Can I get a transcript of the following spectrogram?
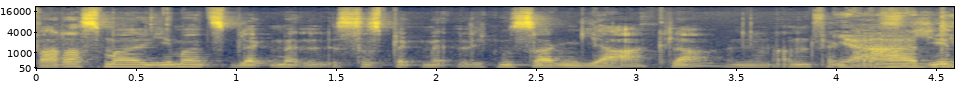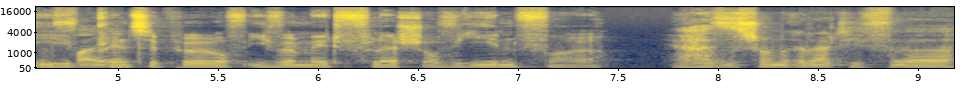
War das mal jemals Black Metal? Ist das Black Metal? Ich muss sagen, ja, klar, in den Anfängen ja, auf jeden die Fall. Principle of Evil Made Flesh auf jeden Fall. Ja, es ist schon ein relativ äh,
